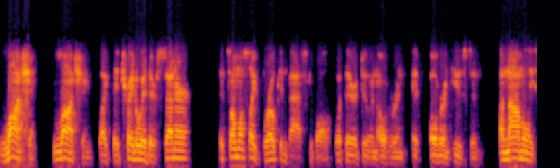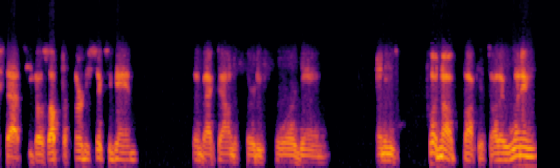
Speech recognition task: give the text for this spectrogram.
launching, launching. Like they trade away their center. It's almost like broken basketball what they're doing over in over in Houston. Anomaly stats. He goes up to 36 a game, then back down to 34 a game, and he's putting up buckets. Are they winning?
